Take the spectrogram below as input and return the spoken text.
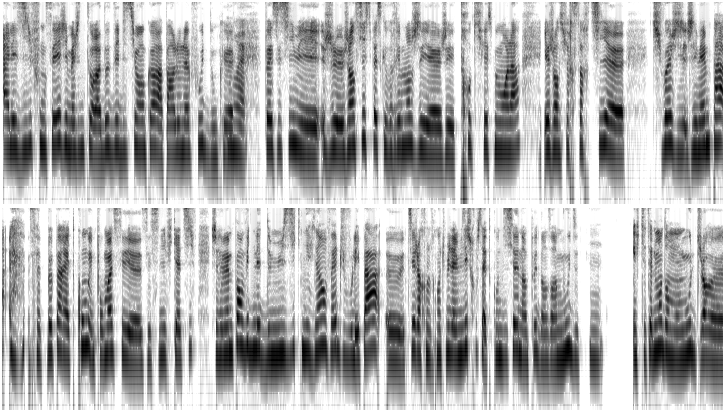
allez-y, foncez. J'imagine que tu auras d'autres éditions encore à part le 9 août, donc euh, pas de souci. Mais je j'insiste parce que vraiment j'ai euh, j'ai trop kiffé ce moment-là et j'en suis ressortie. Euh, tu vois, j'ai même pas. ça peut paraître con, mais pour moi c'est c'est significatif. J'avais même pas envie de mettre de musique ni rien. En fait, je voulais pas. tu sais, genre quand, tu mets de la musique, je trouve que ça te conditionne un peu dans un mood. Mm. Et j'étais tellement dans mon mood, genre, euh,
